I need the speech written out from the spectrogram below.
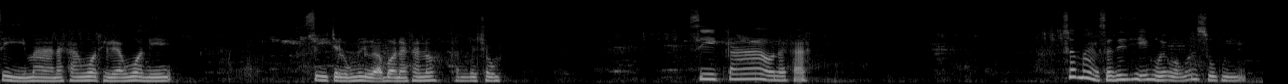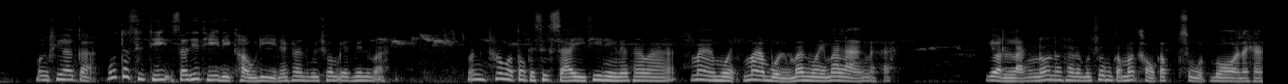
สี่มานะคะ งวดที่แล้วงวดนี้สี่จะหลงเหลือบ่นะคะเนาะท่านผู้ชมสี่เก้านะคะ สวนมากสถิติหวยออกวันศุกร์นี้บางเทื่อกะโอ้แต่สถิติสถิติดีเข่าดีนะคะท่านผู้ชมเอ็ดมินว่า มันเข้าก็ต้องไปศึกษาอีกที่หนึ่งนะคะว่า มาหมวยมาบุญมาหน่วยมาลางนะคะหย้อนหลังเนาะนะคะท่านผู้ชมก็มาเข้ากับสูตรบอนะคะ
